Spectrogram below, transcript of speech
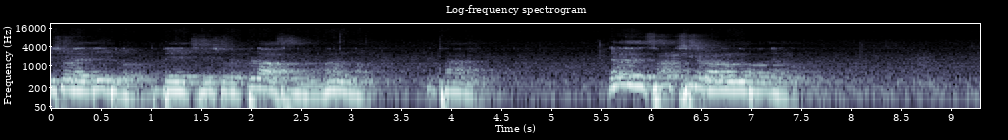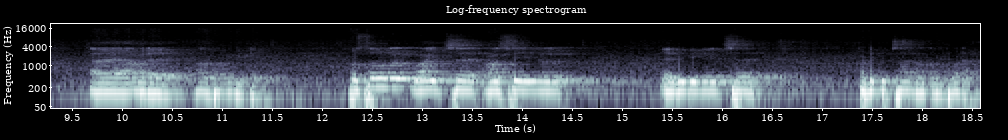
ഈശോയുടെ ജീവിതം പ്രത്യേകിച്ച് ഈശോയുടെ പിടാസനം മരണം ഉത്ഥാനം ഞങ്ങളിതിന് സാക്ഷികളാണെന്ന് പറഞ്ഞാണ് അവരെ അത് പങ്കുവയ്ക്കുന്നത് പുസ്തകങ്ങൾ വായിച്ച് ആശയങ്ങൾ രൂപീകരിച്ച് പഠിപ്പിച്ചാൽ മാത്രം പോരാ.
